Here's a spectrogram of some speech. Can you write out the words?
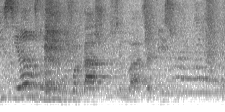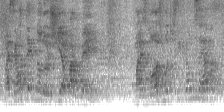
Viciamos no mundo fantástico dos celulares. É vício. Mas é uma tecnologia para o bem. Mas nós modificamos ela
